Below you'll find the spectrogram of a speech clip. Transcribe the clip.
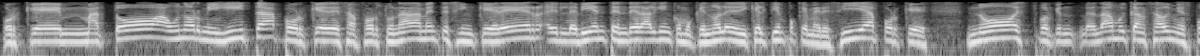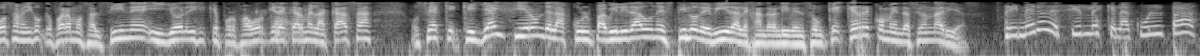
porque mató a una hormiguita, porque desafortunadamente sin querer eh, le di a entender a alguien como que no le dediqué el tiempo que merecía, porque no, porque andaba muy cansado y mi esposa me dijo que fuéramos al cine y yo le dije que por favor quería quedarme en la casa. O sea, que, que ya hicieron de la culpabilidad un estilo de vida, Alejandra Libenson. ¿Qué, qué recomendación harías? Primero decirles que la culpa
